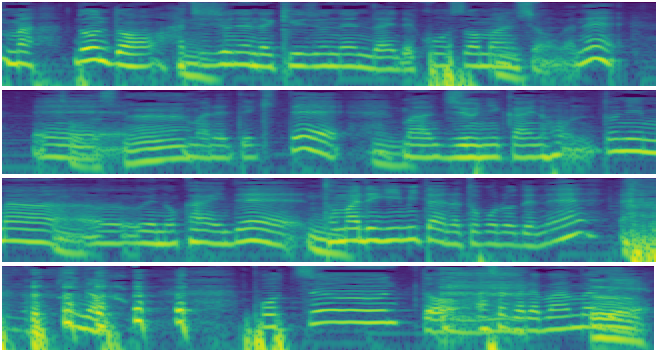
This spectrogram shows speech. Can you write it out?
まあ、どんどん80年代、90年代で高層マンションがね、えーね。生まれてきて、うん。まあ、12階の本当に、まあ上の階で、うん。泊まり木みたいなところでね、木のポツンと朝から晩まで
